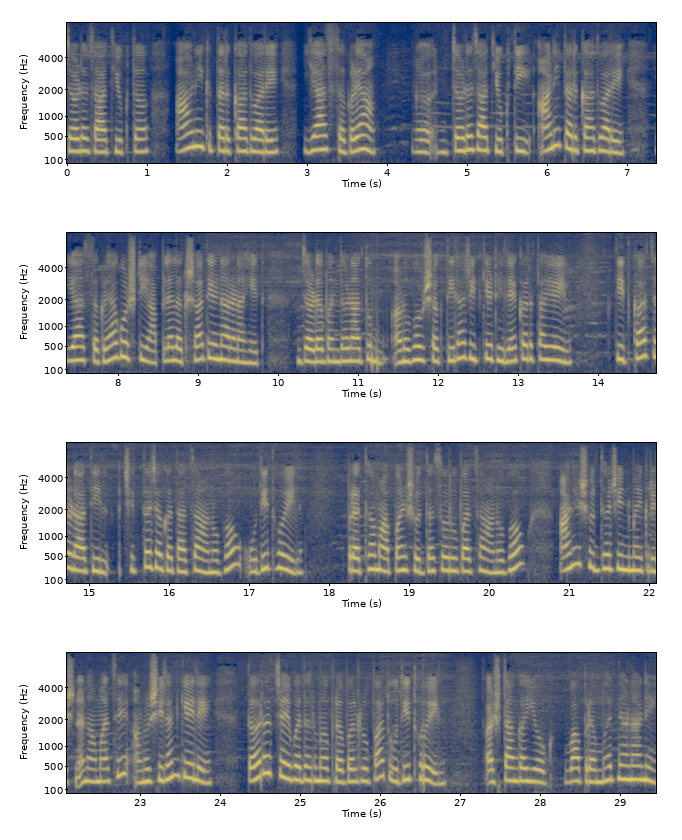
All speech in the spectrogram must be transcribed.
जडजातयुक्त आणि तर्काद्वारे या सगळ्या जडजात युक्ती आणि तर्काद्वारे या सगळ्या गोष्टी आपल्या लक्षात येणार नाहीत. जडबंधनातून अनुभव शक्तीला जितके ढिले करता येईल तितकाच जडातील चित्त जगताचा अनुभव उदित होईल. प्रथम आपण शुद्ध स्वरूपाचा अनुभव आणि शुद्ध चिन्मय कृष्णनामाचे अनुशीलन केले तरच जैवधर्म प्रबल रूपात उदित होईल. अष्टांग योग वा ब्रह्मज्ञानाने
